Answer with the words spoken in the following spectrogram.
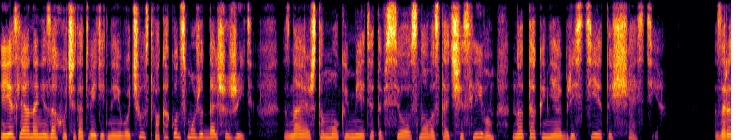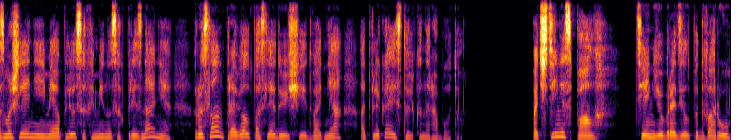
Если она не захочет ответить на его чувства, как он сможет дальше жить, зная, что мог иметь это все, снова стать счастливым, но так и не обрести это счастье? За размышлениями о плюсах и минусах признания Руслан провел последующие два дня, отвлекаясь только на работу. Почти не спал, тенью бродил по двору,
